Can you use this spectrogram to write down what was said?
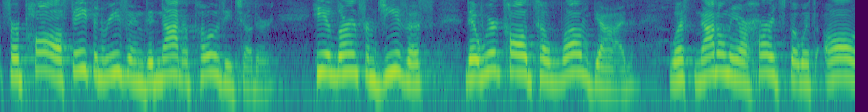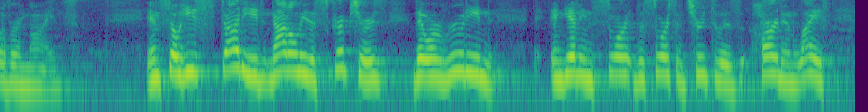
for Paul, faith and reason did not oppose each other. He had learned from Jesus that we're called to love God with not only our hearts, but with all of our minds. And so he studied not only the scriptures that were rooting and giving sor- the source of truth to his heart and life,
